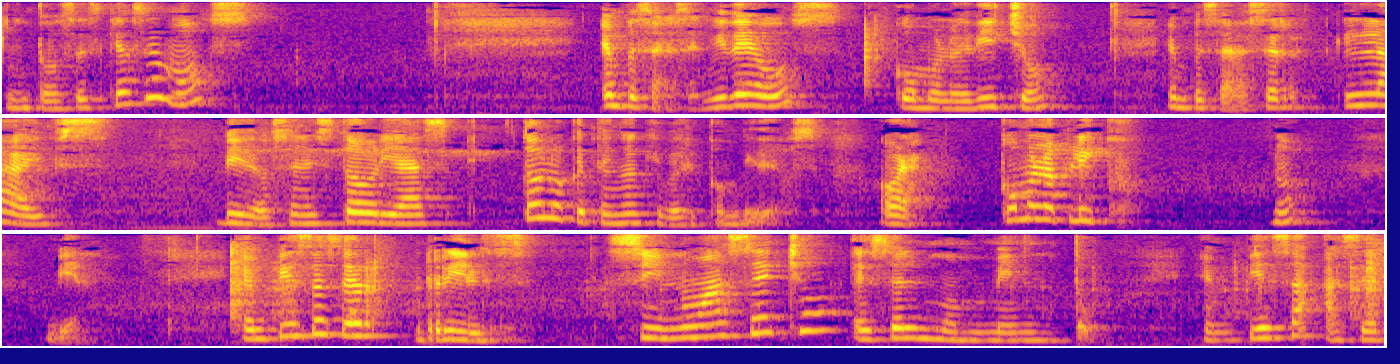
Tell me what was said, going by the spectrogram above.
Entonces, ¿qué hacemos? Empezar a hacer videos, como lo he dicho, empezar a hacer lives, videos en historias, todo lo que tenga que ver con videos. Ahora, ¿Cómo lo aplico? ¿No? Bien. Empieza a hacer reels. Si no has hecho, es el momento. Empieza a hacer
